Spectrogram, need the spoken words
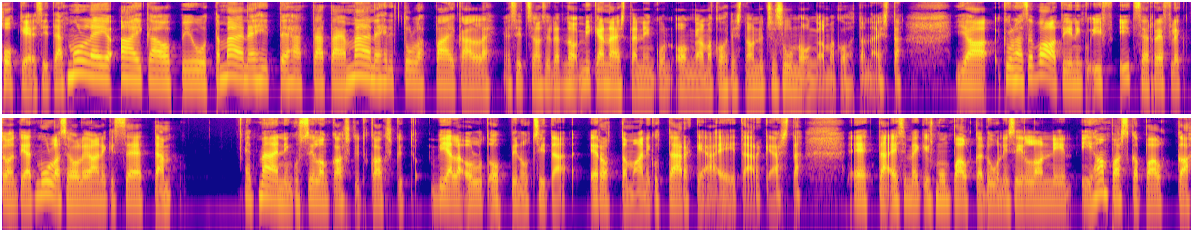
hokee sitä, että mulle ei ole aikaa oppia uutta, mä en ehdi tehdä tätä ja mä en ehdi tulla paikalle. Ja sitten se on sille, että no mikä näistä niin kuin ongelmakohdista on nyt se sun ongelmakohta näistä. Ja kyllähän se vaatii niin itse reflektointia, että mulla se oli ainakin se, että et mä en niin kuin silloin 2020 vielä ollut oppinut sitä erottamaan niin kuin tärkeää ei tärkeästä. Että esimerkiksi mun palkkaduuni silloin niin ihan paskapalkka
